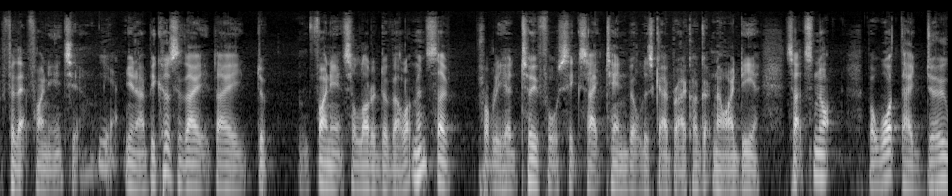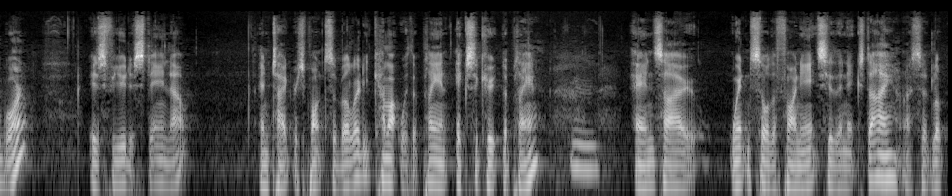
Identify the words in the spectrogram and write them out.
for that financier. Yeah. you know because they they de- finance a lot of developments. They've probably had two, four, six, eight, ten builders go broke. I've got no idea. So it's not. But what they do want is for you to stand up and take responsibility, come up with a plan, execute the plan. Hmm. And so went and saw the financier the next day. I said, look,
